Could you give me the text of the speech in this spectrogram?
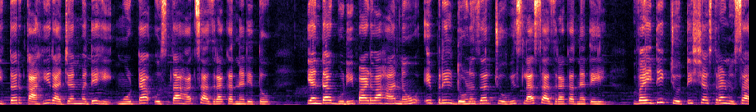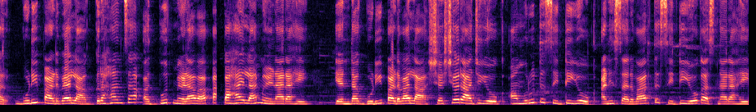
इतर काही राज्यांमध्येही मोठ्या उत्साहात साजरा करण्यात येतो. यंदा गुढीपाडवा हा नऊ एप्रिल दोन हजार चोवीसला साजरा करण्यात येईल. वैदिक ज्योतिषशास्त्रानुसार गुढीपाडव्याला ग्रहांचा अद्भुत मेळावा पाहायला मिळणार आहे. यंदा गुढीपाडवाला शशराजयोग अमृत सिद्धी योग आणि सर्वार्थ सिद्धी योग असणार आहे.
